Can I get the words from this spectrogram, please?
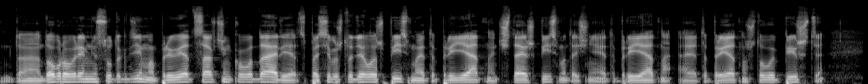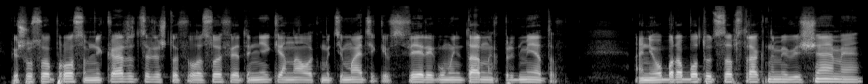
Да, доброго времени суток, Дима. Привет, Савченкова Дарья. Спасибо, что делаешь письма, это приятно. Читаешь письма, точнее, это приятно. А это приятно, что вы пишете. Пишу с вопросом, не кажется ли, что философия это некий аналог математики в сфере гуманитарных предметов? Они оба работают с абстрактными вещами,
